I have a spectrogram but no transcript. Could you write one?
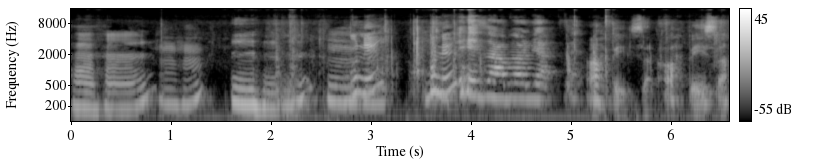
Hı hı. Hı hı. Hı hı. Bu ne? Bu ne? Beyza ablam yaptı. Ah Beyza, ah Beyza.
